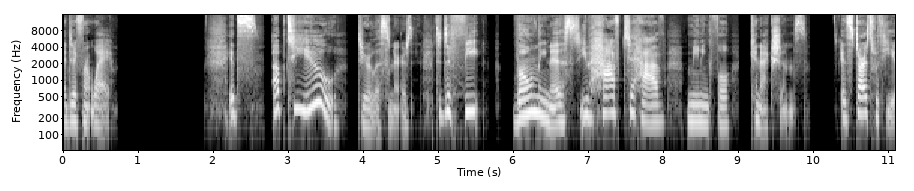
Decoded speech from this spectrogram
a different way. It's up to you, dear listeners, to defeat loneliness. You have to have meaningful connections. It starts with you.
